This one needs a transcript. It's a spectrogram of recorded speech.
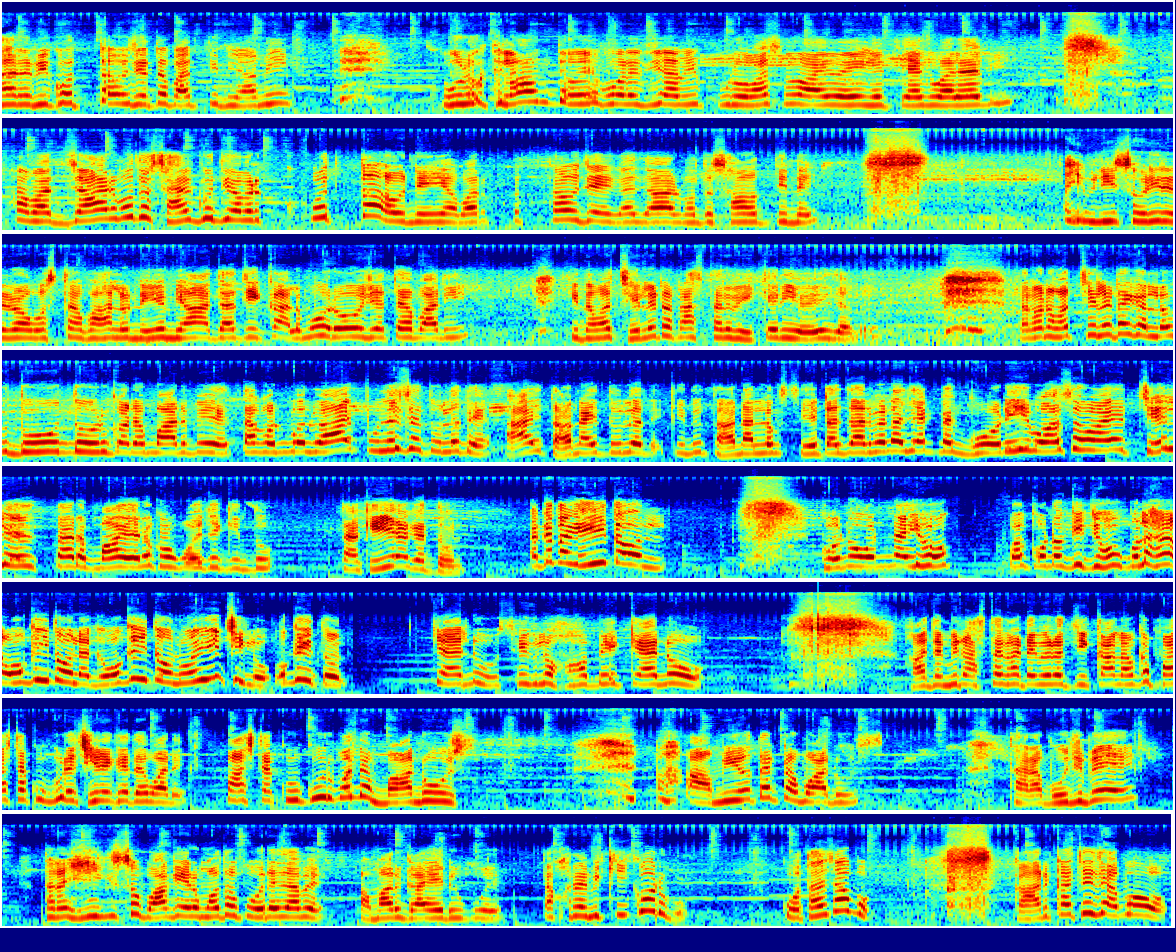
আর আমি কোথাও যেতে পারছি না, আমি পুরো ক্লান্ত হয়ে পড়েছি, আমি পুরো অসহায় হয়ে গেছি একবারে আমি। আমার যাওয়ার মতো সাহগতি আমার কোথাও নেই, আমার কোথাও জায়গা যাওয়ার মতো সাহসী নেই। এমনি শরীরের অবস্থা ভালো নেই, আমি আজ আছি, কাল মরেও যেতে পারি। কিন্তু আমার ছেলেটা রাস্তার ভিখারি হয়ে যাবে। তখন আমার ছেলেটাকে লোক দূর দূর করে মারবে। তখন বলবে, আয় পুলিশে তুলে দে। আয় থানায় তুলে দে। কিন্তু থানার লোক সেটা জানবে না যে একটা গরিব, অসহায় ছেলে, তার মা এরকম হয়েছে কিন্তু তাকেই আগে তোল। আগে তাকেই তোল। কোনো অন্যায় হোক বা কোনো কিছু হোক, বলে হ্যাঁ ওকেই তোল আগে, ওকেই তোল, ওই ছিল, ওকেই তোল। কেন? সেগুলো হবে কেন? আজ আমি রাস্তাঘাটে বেরোচ্ছি, কাল আমাকে পাঁচটা কুকুরে ছিঁড়ে খেতে পারে। পাঁচটা কুকুর বলতে মানুষ। আমিও তো একটা মানুষ। তারা বুঝবে? তারা হিংস্র বাঘের মতো পড়ে যাবে আমার গায়ের উপরে। তখন আমি কি করব? কোথায় যাব? কার কাছে যাব?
